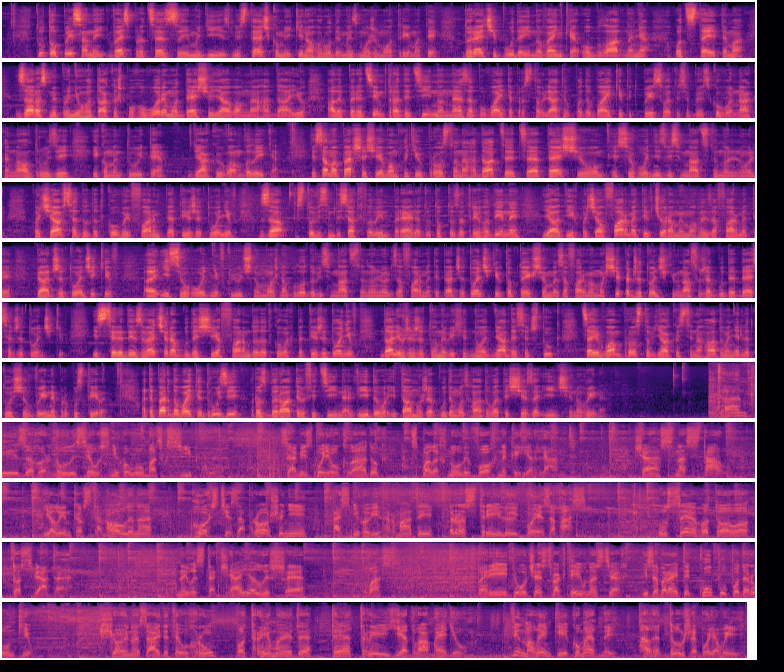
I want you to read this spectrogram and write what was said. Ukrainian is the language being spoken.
Тут описаний весь процес взаємодії з містечком, які нагороди ми зможемо отримати. До речі, буде і новеньке обладнання від Стейтема. Зараз ми про нього також поговоримо, дещо я вам нагадаю. Але перед цим традиційно не забувайте проставляти вподобайки, підписуватись обов'язково на канал, друзі, і коментуйте. Дякую вам велике. І саме перше, що я вам хотів просто нагадати, це те, що сьогодні з 18.00 почався додатковий фарм 5 жетонів за 180 хвилин перегляду. Тобто за 3 години я от їх почав фармити. Вчора ми могли зафармити 5 жетончиків. е, І сьогодні включно можна було до 18.00 зафармити 5 жетончиків. Тобто, якщо ми зафармимо ще 5 жетончиків, у нас вже буде 10 жетончиків. І з середи з вечора буде ще фарм додаткових 5 жетонів. Далі вже жетони вихідного дня, 10 штук. Це вам просто в якості нагадування для того, щоб ви не пропустили. А тепер давайте, друзі, розбирати офіційне відео, і там уже будемо згадувати ще за інші новини. Танки загорнулися у снігову маск-сітку. Замість боєукладок спалахнули вогники гірлянд. Час настав. Ялинка встановлена, гості запрошені, а снігові гармати розстрілюють боєзапас. Усе готово до свята. Не вистачає лише вас. Беріть участь в активностях і забирайте купу подарунків. Щойно зайдете у гру, отримаєте Т3Е2 Медіум. Він маленький і кумедний, але дуже бойовий.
